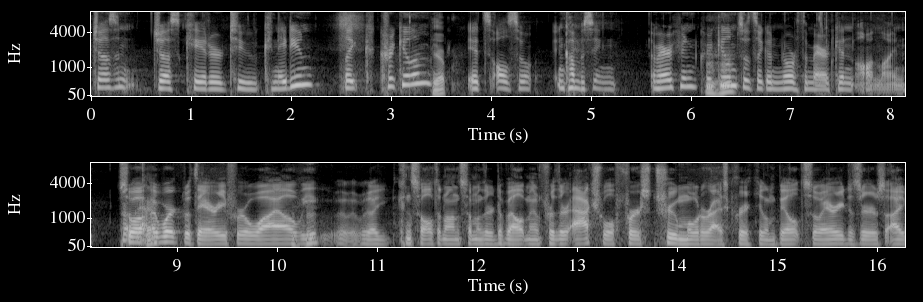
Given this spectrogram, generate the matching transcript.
doesn't just cater to Canadian like curriculum. Yep. It's also encompassing American curriculum, so it's like a North American online. So I worked with AIARE for a while. We, uh, I consulted on some of their development for their actual first true motorized curriculum built. So AIARE deserves, I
